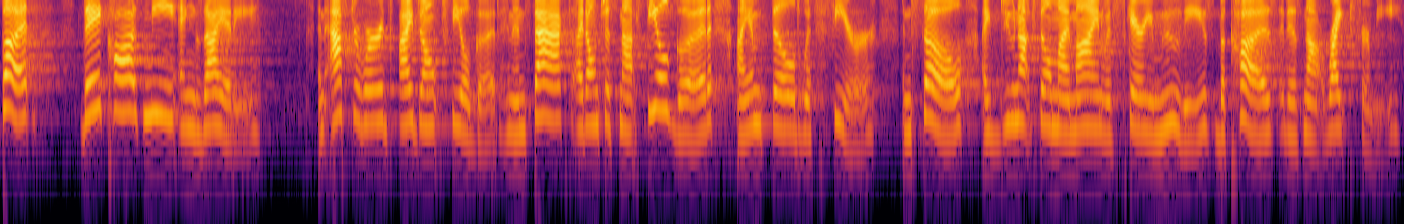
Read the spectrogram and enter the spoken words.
But they cause me anxiety. And afterwards, I don't feel good. And in fact, I don't just not feel good, I am filled with fear. And so I do not fill my mind with scary movies because it is not right for me.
